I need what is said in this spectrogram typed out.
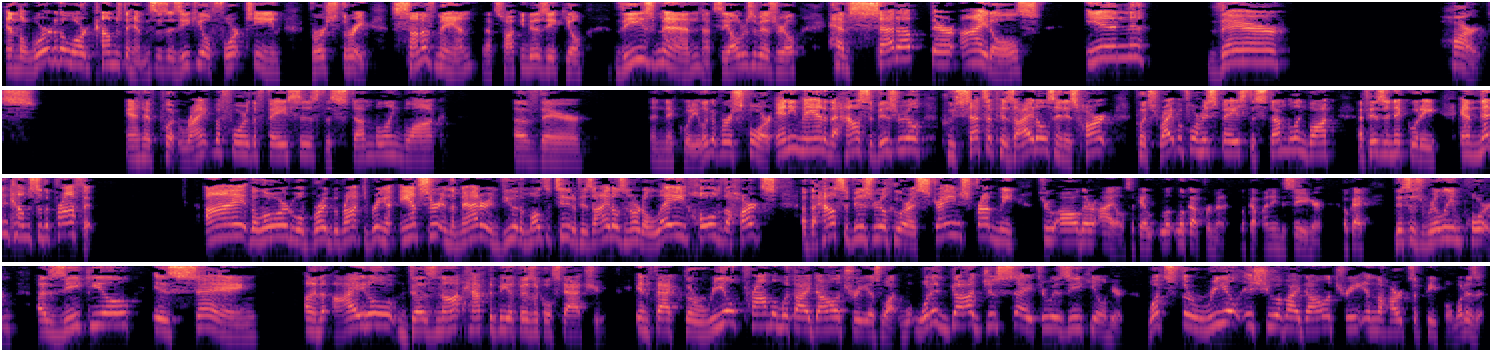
And the word of the Lord comes to him. This is Ezekiel 14 verse 3. Son of man, that's talking to Ezekiel, these men, that's the elders of Israel, have set up their idols in their hearts and have put right before the faces the stumbling block of their iniquity. Look at verse 4. Any man of the house of Israel who sets up his idols in his heart puts right before his face the stumbling block of his iniquity and then comes to the prophet. I, the Lord, will be brought to bring an answer in the matter in view of the multitude of his idols in order to lay hold of the hearts of the house of Israel who are estranged from me through all their idols. Okay, look, look up for a minute. Look up. I need to see you here. Okay. This is really important. Ezekiel is saying an idol does not have to be a physical statue. In fact, the real problem with idolatry is what? What did God just say through Ezekiel here? What's the real issue of idolatry in the hearts of people? What is it?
